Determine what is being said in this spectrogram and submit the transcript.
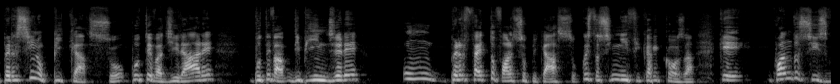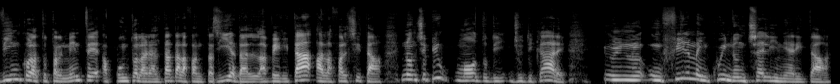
persino Picasso poteva girare, poteva dipingere un perfetto falso Picasso. Questo significa che cosa? Che quando si svincola totalmente appunto la realtà dalla fantasia, dalla verità alla falsità, non c'è più modo di giudicare. Un, un film in cui non c'è linearità,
